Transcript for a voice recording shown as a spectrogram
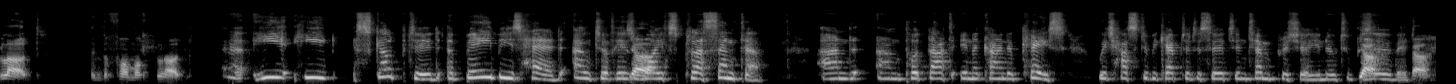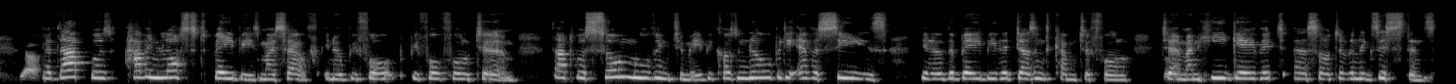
blood in the form of blood uh, he he sculpted a baby's head out of his yeah. wife's placenta and and put that in a kind of case which has to be kept at a certain temperature, you know, to preserve yeah, it. Yeah, yeah. But that was having lost babies myself, you know, before before full term. That was so moving to me because nobody ever sees, you know, the baby that doesn't come to full term, and he gave it a sort of an existence,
